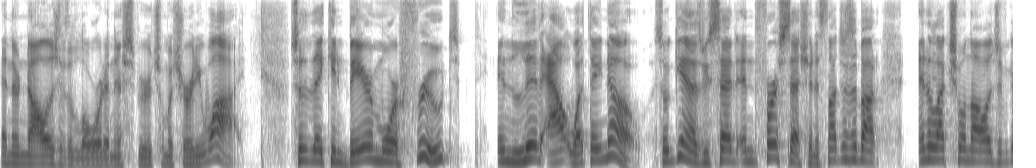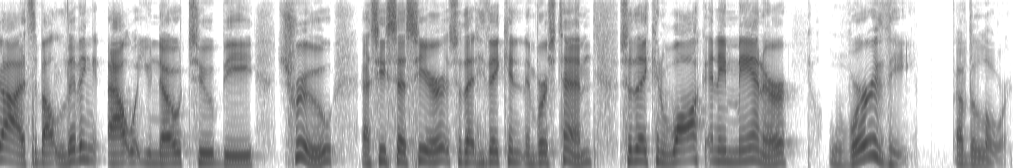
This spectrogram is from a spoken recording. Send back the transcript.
in their knowledge of the Lord and their spiritual maturity. Why? So that they can bear more fruit and live out what they know. So, again, as we said in the first session, it's not just about intellectual knowledge of God, it's about living out what you know to be true, as he says here, so that they can, in verse 10, so they can walk in a manner worthy of the Lord.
